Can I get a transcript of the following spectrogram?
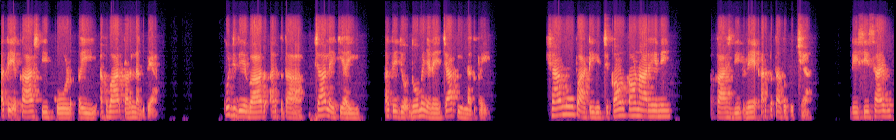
ਅਤੇ ਆਕਾਸ਼ਦੀਪ ਕੋਲ ਪਈ ਅਖਬਾਰ ਪੜ੍ਹਨ ਲੱਗ ਪਿਆ। ਕੁਝ ਦੇਰ ਬਾਅਦ ਅਰਪਤਾ ਚਾਹ ਲੈ ਕੇ ਆਈ ਅਤੇ ਜੋ ਦੋਵੇਂ ਜਣੇ ਚਾਹ ਪੀਣ ਲੱਗ ਪਏ। ਸ਼ਾਮ ਨੂੰ ਪਾਰਟੀ ਵਿੱਚ ਕੌਣ-ਕੌਣ ਆ ਰਹੇ ਨੇ? ਆਕਾਸ਼ਦੀਪ ਨੇ ਅਰਪਤਾ ਤੋਂ ਪੁੱਛਿਆ। ਡੀਸੀ ਸਾਹਿਬ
